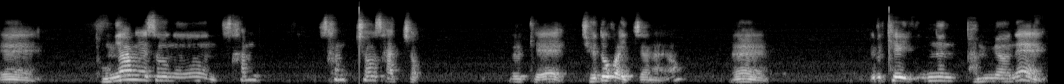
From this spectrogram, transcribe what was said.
예, 동양에서는 3, 3처, 4처 이렇게 제도가 있잖아요. 예, 이렇게 있는 반면에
